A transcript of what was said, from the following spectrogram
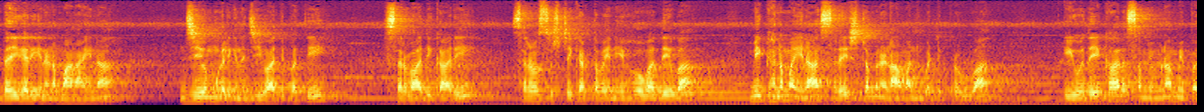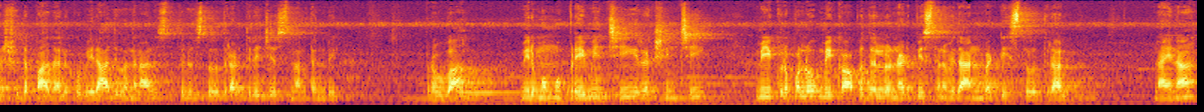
దయగలిగిన మా నాయన జీవం కలిగిన జీవాధిపతి సర్వాధికారి సర్వసృష్టికర్తమైన దేవ మీ ఘనమైన శ్రేష్టమైన నామాన్ని బట్టి ప్రభువ ఈ ఉదయకాల సమయమున మీ పరిశుద్ధ పాదాలకు విరాది వందనాలు స్థుతులు స్తోత్రాలు తెలియజేస్తున్నాం తండ్రి. ప్రభువా మీరు మమ్మ ప్రేమించి రక్షించి మీ కృపలో మీ కాపుదల్లో నడిపిస్తున్న విధానం బట్టి స్తోత్రాలు. నాయన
